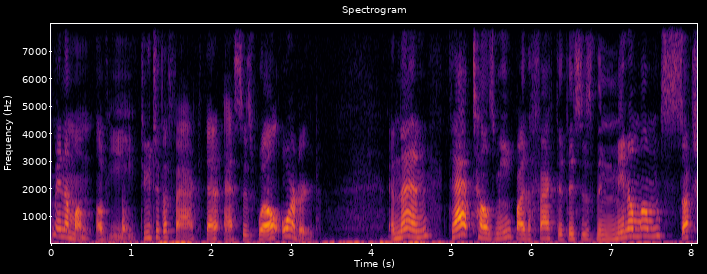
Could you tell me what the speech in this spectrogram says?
minimum of E, due to the fact that S is well ordered. And then that tells me, by the fact that this is the minimum such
